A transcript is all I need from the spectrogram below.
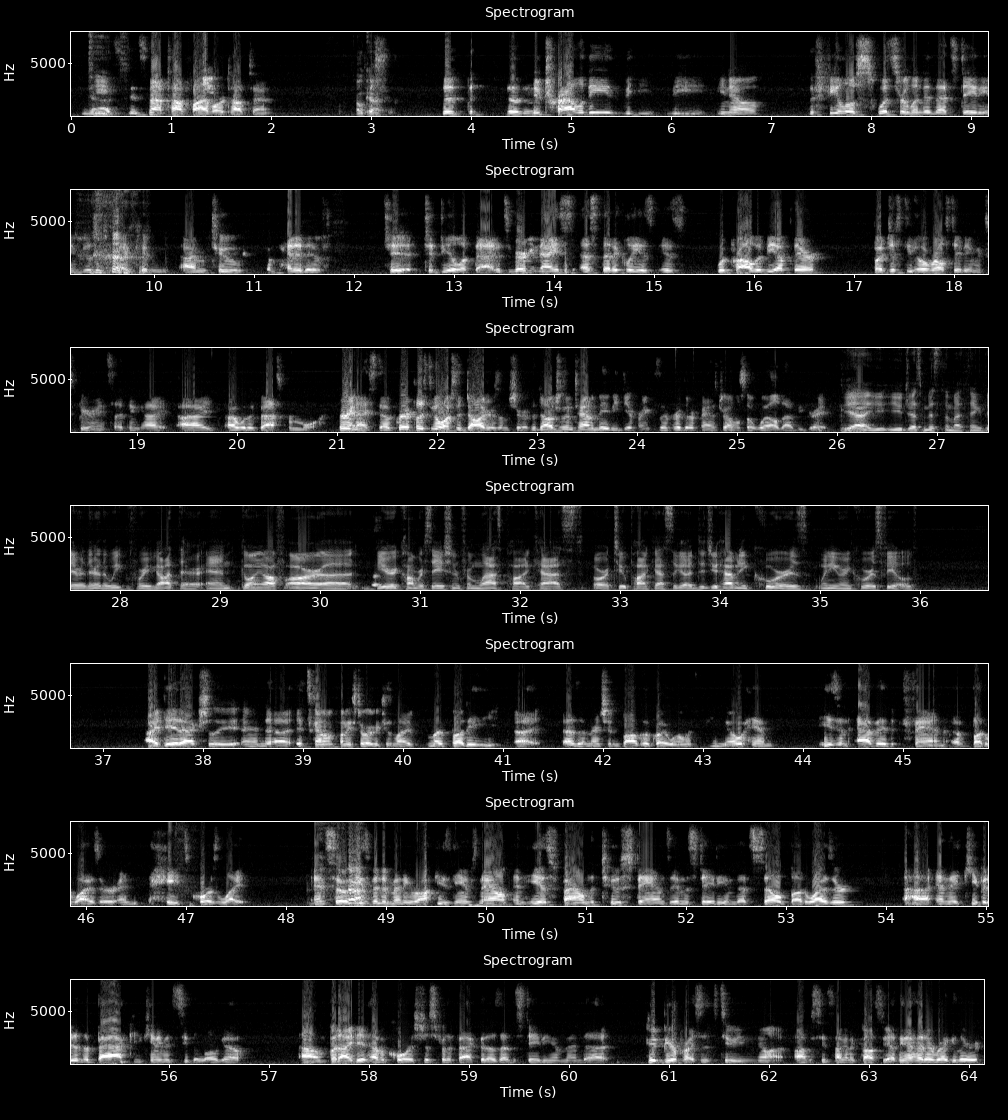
No, it's, it's not top five or top ten. Okay. The, the the neutrality, the the you know, the feel of Switzerland in that stadium. Just I couldn't. I'm too competitive to to deal with that. It's very nice aesthetically. Is is would probably be up there, but just the overall stadium experience, I think I I, I would have asked for more. Very nice though. Great place to go watch the Dodgers. I'm sure if the Dodgers in town, it may be different because I've heard their fans travel so well. That'd be great. Yeah, you, you just missed them. I think they were there the week before you got there. And going off our uh, beer conversation from last podcast or two podcasts ago, did you have any Coors when you were in Coors Field? I did actually, and uh, it's kind of a funny story because my my buddy, uh, as I mentioned, Bob Hook, I went with. You know him. He's an avid fan of Budweiser and hates Coors Light. And so he's been to many Rockies games now, and he has found the two stands in the stadium that sell Budweiser, uh, and they keep it in the back. You can't even see the logo. Um, but I did have a Coors just for the fact that I was at the stadium, and uh, good beer prices too. You know, obviously it's not going to cost you. I think I had a regular,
